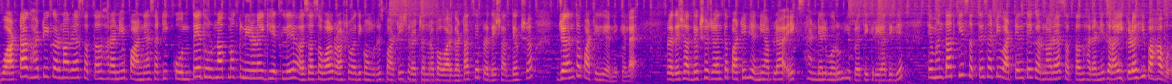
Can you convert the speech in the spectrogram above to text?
वाटाघाटी करणाऱ्या सत्ताधाऱ्यांनी पाण्यासाठी कोणते धोरणात्मक निर्णय घेतले असा सवाल राष्ट्रवादी काँग्रेस पार्टी शरदचंद्र पवार गटाचे प्रदेशाध्यक्ष जयंत पाटील यांनी केला आहे प्रदेशाध्यक्ष जयंत पाटील यांनी आपल्या एक्स हँडेलवरून ही प्रतिक्रिया दिली आहे. ते म्हणतात की सत्तेसाठी वाटेल ते करणाऱ्या सत्ताधाऱ्यांनी जरा इकडंही पाहावं.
